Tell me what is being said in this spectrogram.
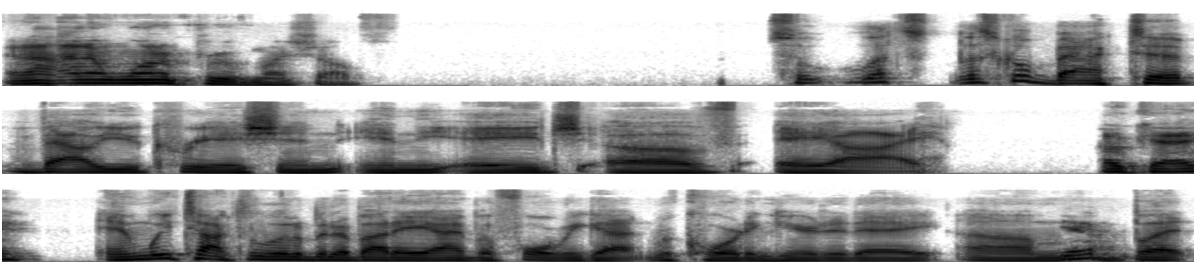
And I don't want to prove myself. So let's let's go back to value creation in the age of AI. Okay. And we talked a little bit about AI before we got recording here today. Um, Yeah. But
